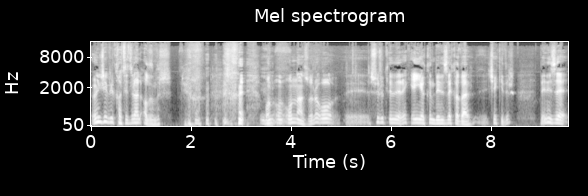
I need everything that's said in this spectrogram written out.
önce bir katedral alınır diyor. on, on, ondan sonra o e, sürüklenerek en yakın denize kadar e, çekilir. Denize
